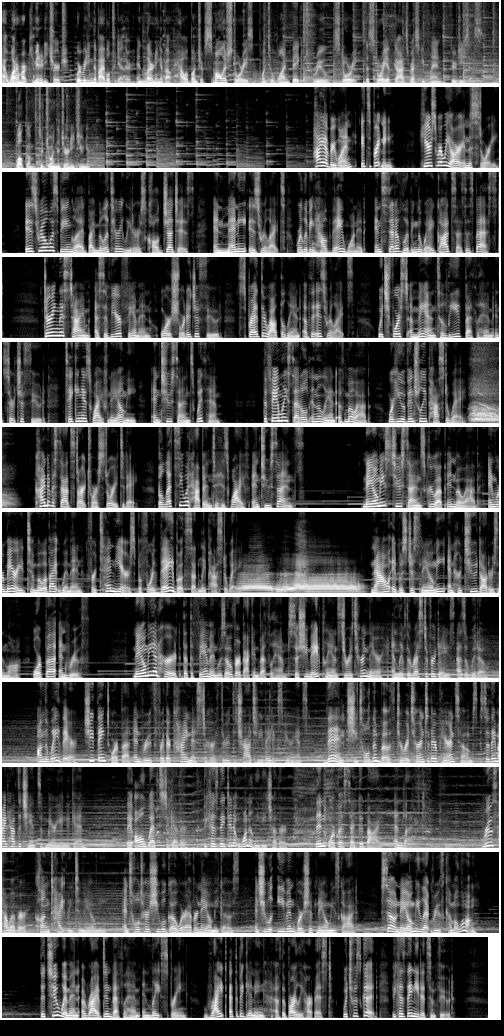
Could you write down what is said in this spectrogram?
At Watermark Community Church, we're reading the Bible together and learning about how a bunch of smaller stories point to one big true story the story of God's rescue plan through Jesus. Welcome to Join the Journey Junior. Hi, everyone. It's Brittnee. Here's where we are in the story Israel was being led by military leaders called judges, and many Israelites were living how they wanted instead of living the way God says is best. During this time, a severe famine, or shortage of food, spread throughout the land of the Israelites, which forced a man to leave Bethlehem in search of food, taking his wife Naomi and two sons with him. The family settled in the land of Moab, where he eventually passed away. kind of a sad start to our story today, but let's see what happened to his wife and two sons. Naomi's two sons grew up in Moab and were married to Moabite women for 10 years before they both suddenly passed away. Now it was just Naomi and her two daughters in law, Orpah and Ruth. Naomi had heard that the famine was over back in Bethlehem, so she made plans to return there and live the rest of her days as a widow. On the way there, she thanked Orpah and Ruth for their kindness to her through the tragedy they'd experienced then she told them both to return to their parents' homes so they might have the chance of marrying again. They all wept together because they didn't want to leave each other. Then Orpah said goodbye and left. Ruth, however, clung tightly to Naomi and told her she will go wherever Naomi goes, and she will even worship Naomi's God. So Naomi let Ruth come along. The two women arrived in Bethlehem in late spring right at the beginning of the barley harvest, which was good because they needed some food.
